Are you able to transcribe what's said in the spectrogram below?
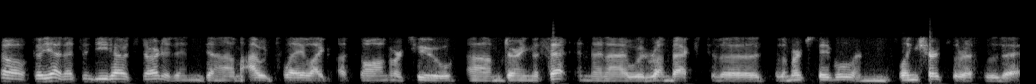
so so yeah, that's indeed how it started. And um, I would play like a song or two um, during the set, and then I would run back to the to the merch table and fling shirts the rest of the day.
